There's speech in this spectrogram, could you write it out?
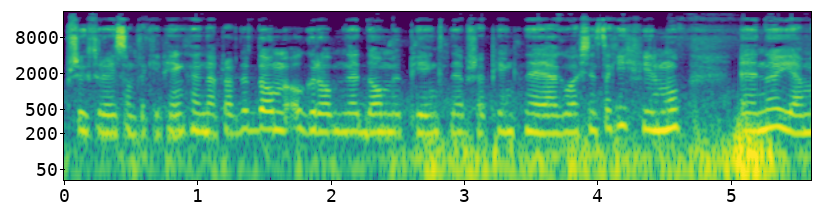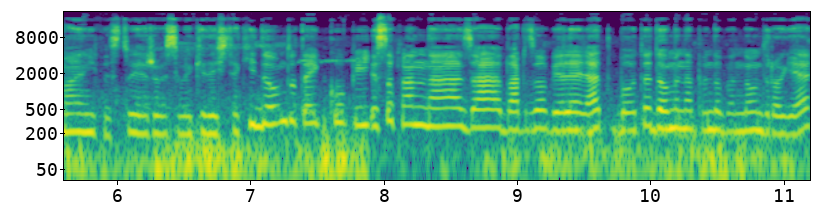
przy której są takie piękne naprawdę domy, ogromne domy, piękne, przepiękne, jak właśnie z takich filmów. Yy, no i ja manifestuję, żeby sobie kiedyś taki dom tutaj kupić. Jest to plan na za bardzo wiele lat, bo te domy na pewno będą drogie,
